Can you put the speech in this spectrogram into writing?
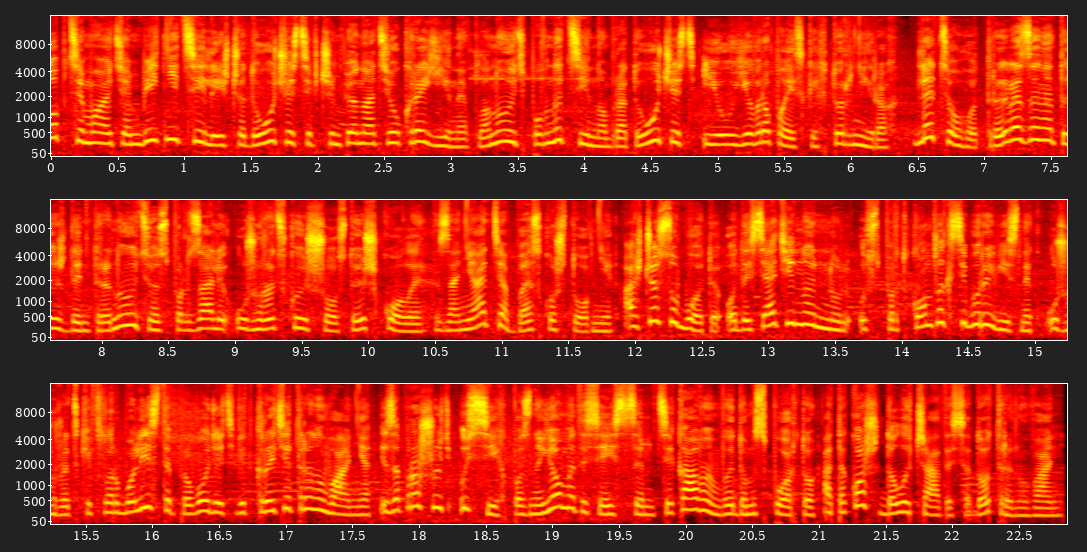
Хлопці мають амбітні цілі щодо участі в чемпіонаті України. Планують повноцінно брати участь і у європейських турнірах. Для цього три рази на тиждень тренуються у спортзалі Ужгородської шостої школи. Заняття безкоштовні. А щосуботи о 10.00 у спорткомплексі Буревісник ужгородські флорболісти проводять відкриті тренування і запрошують усіх познайомитися із цим цікавим видом спорту, а також долучатися до тренувань.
